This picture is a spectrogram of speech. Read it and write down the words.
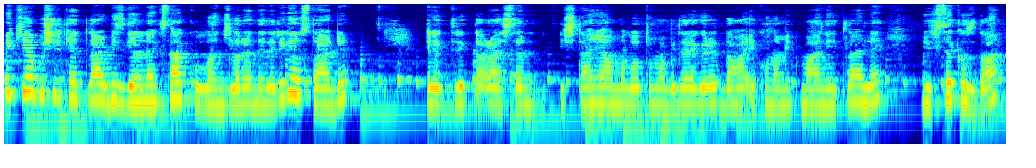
Peki ya bu şirketler biz geleneksel kullanıcılara neleri gösterdi? Elektrikli araçların içten yanmalı otomobillere göre daha ekonomik maliyetlerle yüksek hızda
